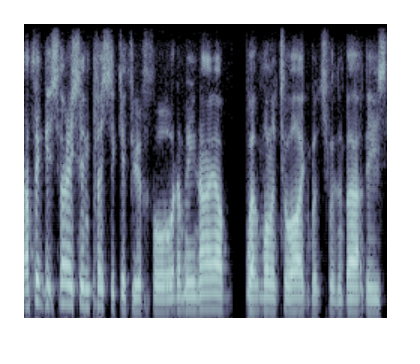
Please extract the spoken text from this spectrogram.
I think it's very simplistic if you're forward. I mean, I have well one or two arguments with about these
